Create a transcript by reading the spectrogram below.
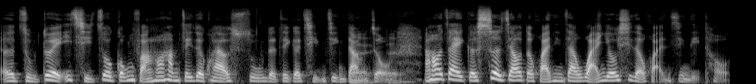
呃组队一起做攻防，然后他们这一队快要输的这个情境当中，然后在一个社交的环境，在玩游戏的环境里头，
